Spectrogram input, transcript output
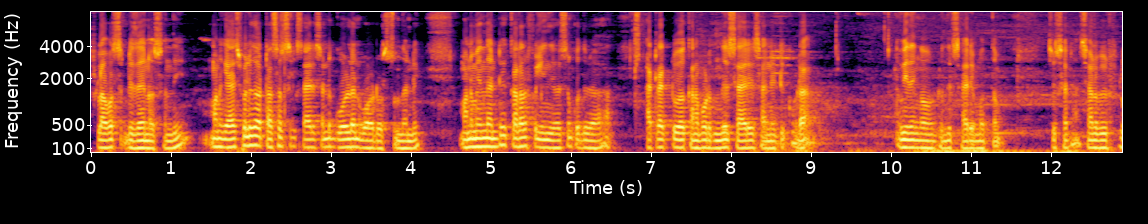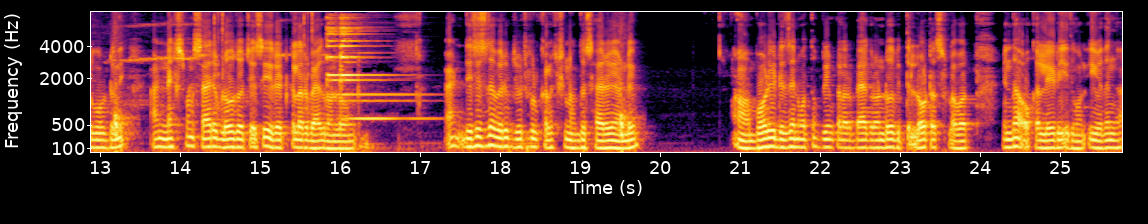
flowers design వస్తుంది. మనకి యాక్చువల్గా టసర్ సిల్క్ శారీస్ అంటే గోల్డెన్ బార్డర్ వస్తుందండి. మనం ఏంటంటే కలర్ ఫిల్లింగ్ చేస్తాం కొద్దిగా అట్రాక్టివ్గా కనపడుతుంది శారీస్ అన్నిటికి కూడా. ఈ విధంగా ఉంటుంది శారీ మొత్తం. చూసారా? చాలా బ్యూటిఫుల్గా ఉంటుంది. అండ్ నెక్స్ట్ మన శారీ బ్లౌజ్ వచ్చేసి రెడ్ కలర్ బ్యాక్గ్రౌండ్లో ఉంటుంది. And this is the very beautiful collection of the sari అండి బాడీ డిజైన్ మొత్తం cream colour background with lotus flower మీద ఒక లేడీ ఇదిగోండి ఈ విధంగా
